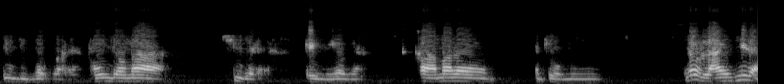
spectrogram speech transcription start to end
ပြည်ပြီးလုပ်ပါတယ်ဖုန်ကြောင်ကရှိတဲ့အိမ်မျိုးညာခါမှလည်းအကျုံမီတော့လိုင်းကြီးတာ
